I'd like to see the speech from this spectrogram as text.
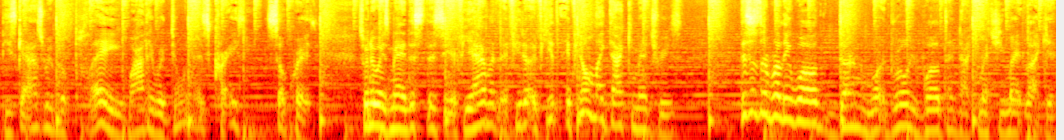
these guys were able to play while they were doing it is crazy. It's so crazy. So, anyways, man, this this if you haven't, if you don't, if you if you don't like documentaries, this is a really well done, really well done documentary. You might like it,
